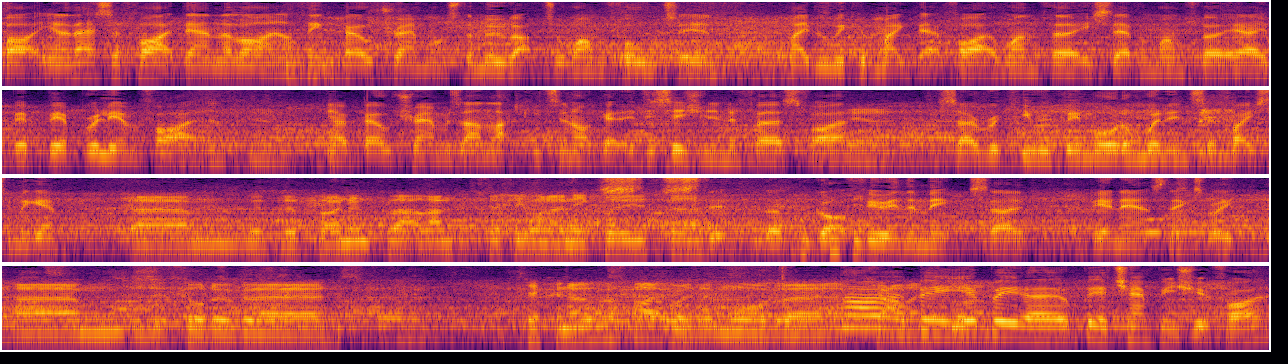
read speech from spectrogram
but you know that's a fight down the line. I think Beltran wants to move up to 140, and maybe we could make that fight at 137, 138. It'd be a brilliant fight. And you know, Beltran was unlucky to not get the decision in the first fight, Yeah. so Ricky would be more than willing to face him again. Um, with the opponent for that Atlantic City, want any clues? St- We've got a few in the mix, so be announced next week. um, is it sort of a ticking over fight, or is it more of a No, it'd be, it'd be, a, it'd be a championship fight.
